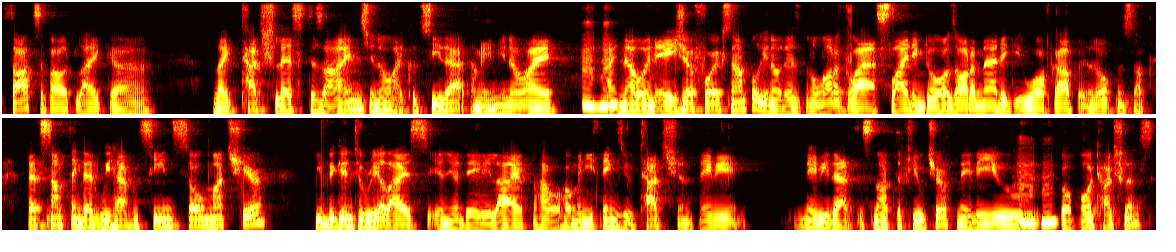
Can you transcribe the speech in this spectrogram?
thoughts about like uh, like touchless designs. You know, I could see that. I mean, you know, I mm-hmm. I know in Asia, for example, you know, there's been a lot of glass sliding doors, automatic. You walk up and it opens up. That's something that we haven't seen so much here. You begin to realize in your daily life how, how many things you touch, and maybe maybe that is not the future. Maybe you mm-hmm. go more touchless.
